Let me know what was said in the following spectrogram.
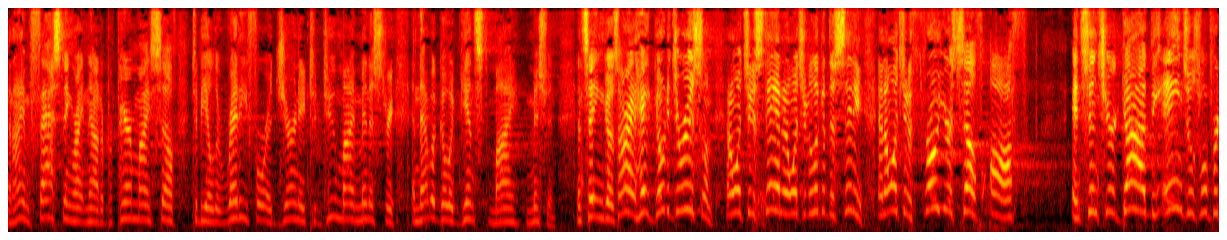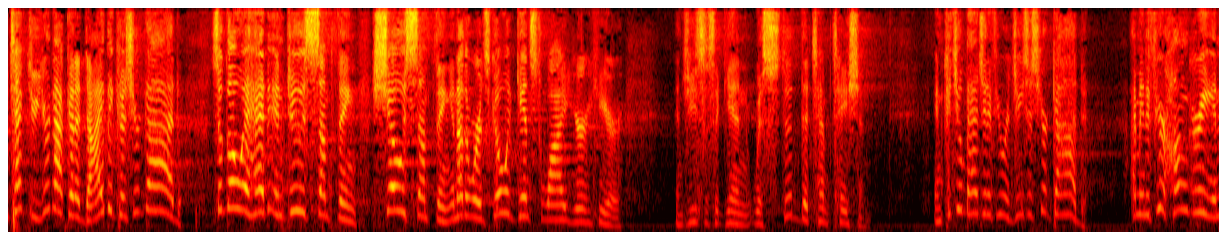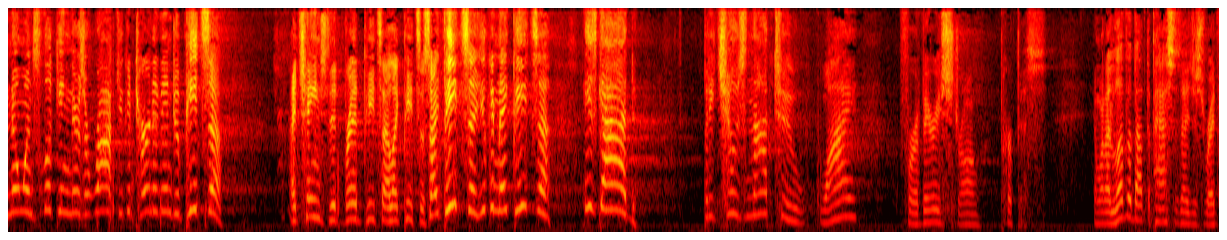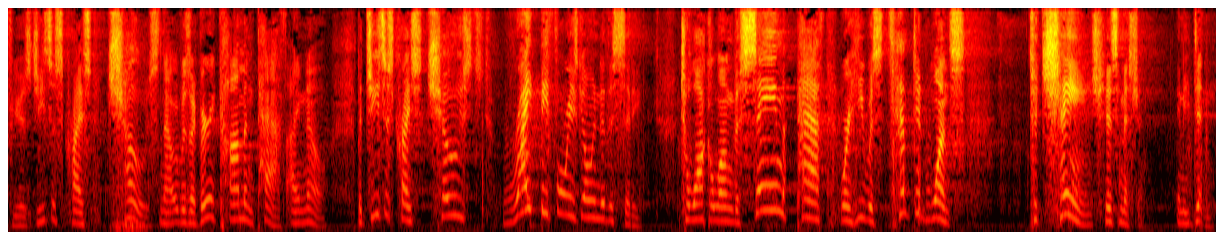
And I am fasting right now to prepare myself to be ready for a journey to do my ministry, and that would go against my mission. And Satan goes, All right, hey, go to Jerusalem, and I want you to stand, and I want you to look at the city, and I want you to throw yourself off. And since you're God, the angels will protect you. You're not going to die because you're God. So go ahead and do something, show something. In other words, go against why you're here. And Jesus again withstood the temptation. And could you imagine if you were Jesus? You're God. I mean, if you're hungry and no one's looking, there's a rock, you can turn it into pizza. I changed it, bread pizza. I like pizza. So I pizza, you can make pizza. He's God. But he chose not to. Why? For a very strong purpose. And what I love about the passage I just read for you is Jesus Christ chose. Now, it was a very common path, I know. But Jesus Christ chose right before he's going to the city to walk along the same path where he was tempted once to change his mission. And he didn't.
